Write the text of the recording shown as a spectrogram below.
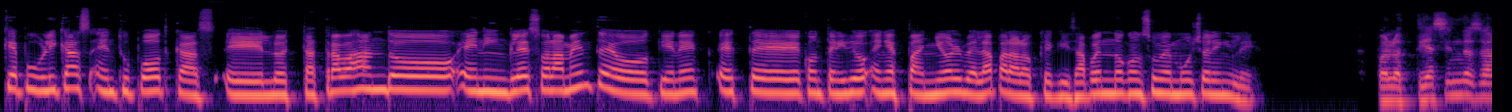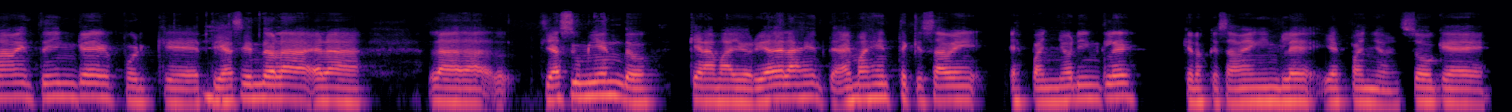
que publicas en tu podcast, eh, ¿lo estás trabajando en inglés solamente o tienes este contenido en español, ¿verdad? Para los que quizá pues no consumen mucho el inglés. Pues lo estoy haciendo solamente en inglés porque estoy haciendo la, la, la, estoy asumiendo que la mayoría de la gente, hay más gente que sabe español e inglés que los que saben inglés y español. So que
